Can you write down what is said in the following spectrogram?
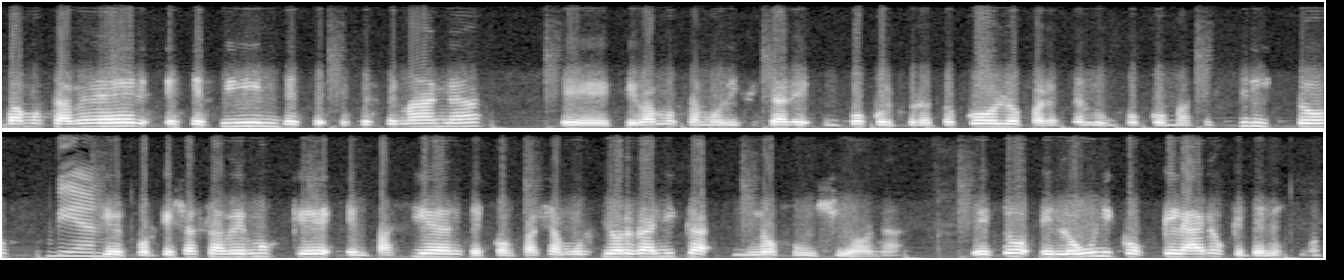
vamos a ver este fin de esta semana eh, que vamos a modificar eh, un poco el protocolo para hacerlo un poco más estricto. Bien. Que, porque ya sabemos que en pacientes con falla multiorgánica no funciona. Eso es lo único claro que tenemos.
